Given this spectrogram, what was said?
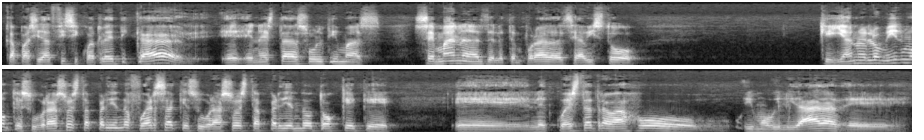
capacidad físico-atlética, eh, en estas últimas semanas de la temporada se ha visto que ya no es lo mismo, que su brazo está perdiendo fuerza, que su brazo está perdiendo toque, que eh, le cuesta trabajo y movilidad eh,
